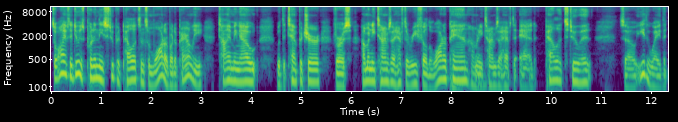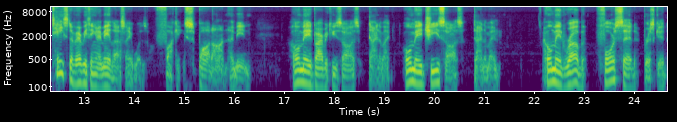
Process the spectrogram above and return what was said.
So all I have to do is put in these stupid pellets and some water, but apparently timing out with the temperature versus how many times I have to refill the water pan, how many times I have to add pellets to it. So either way, the taste of everything I made last night was fucking spot on. I mean, homemade barbecue sauce, dynamite. Homemade cheese sauce, dynamite. Homemade rub for said brisket,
